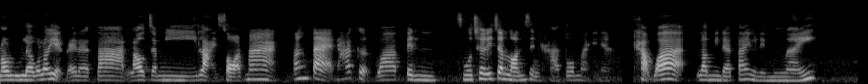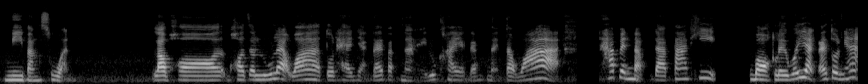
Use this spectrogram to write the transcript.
เรารู้แล้วว่าเราอยากได้ Data เราจะมีหลายซอสมาก ตั้งแต่ถ้าเกิดว่าเป็นสมมติเชอรี่จะร้อนสินค้าตัวใหม่เนี่ยถามว่าเรามี Data อยู่ในมือไหม มีบางส่วน เราพอพอจะรู้แหละว่าตัวแทนอยากได้แบบไหน ลูกค้าอยากได้แบบไหน แต่ว่าถ้าเป็นแบบ Data ที่บอกเลยว่าอยากได้ตัวเนี้ย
